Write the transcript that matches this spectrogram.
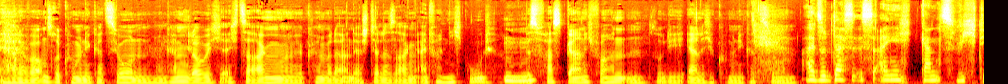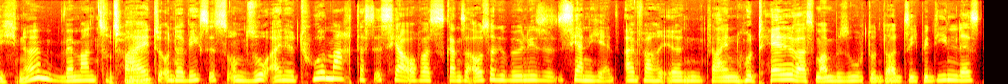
Ja, da war unsere Kommunikation. Man kann, glaube ich, echt sagen, können wir da an der Stelle sagen, einfach nicht gut. Mhm. Bis fast gar nicht vorhanden, so die ehrliche Kommunikation. Also das ist eigentlich ganz wichtig, ne? Wenn man zu Total. zweit unterwegs ist und so eine Tour macht, das ist ja auch was ganz Außergewöhnliches. Es ist ja nicht einfach irgendein Hotel, was man besucht und dort sich bedienen lässt,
